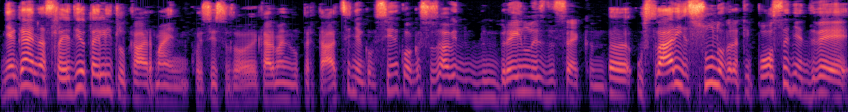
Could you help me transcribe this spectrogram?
Njega je nasledio taj Little Carmine, koji se isto zove Carmine Lupertaci, njegov sin koga se zove Brainless the Second. Uh, u stvari, sunovrati poslednje dve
